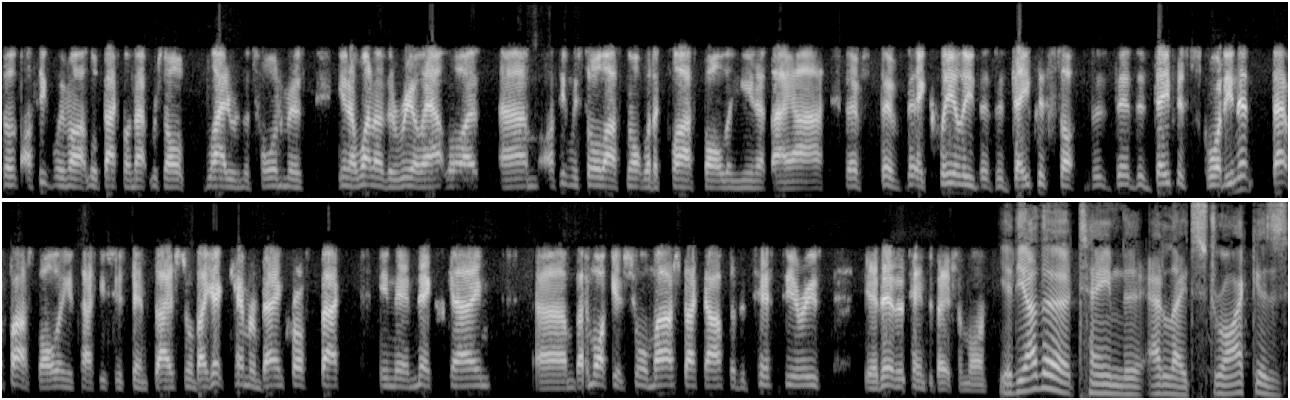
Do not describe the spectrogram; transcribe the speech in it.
I think we might look back on that result later in the tournament as, you know, one of the real outliers. Um, I think we saw last night what a class bowling unit they are. They've, they've, they're clearly the, the deepest the, the deepest squad in it. That fast bowling attack is just sensational. They get Cameron Bancroft back in their next game. Um, they might get Shaun Marsh back after the Test series. Yeah, they're the team to beat for mine. Yeah, the other team, the Adelaide Strikers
